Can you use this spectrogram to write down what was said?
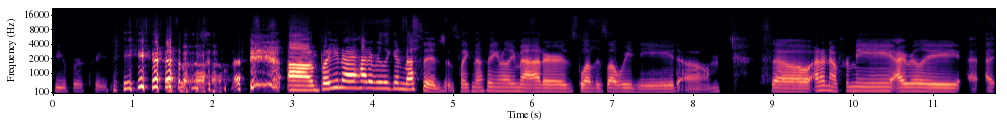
super creepy. um, but you know, I had a really good message. It's like nothing really matters. Love is all we need. Um, so I don't know. For me, I really I, I,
